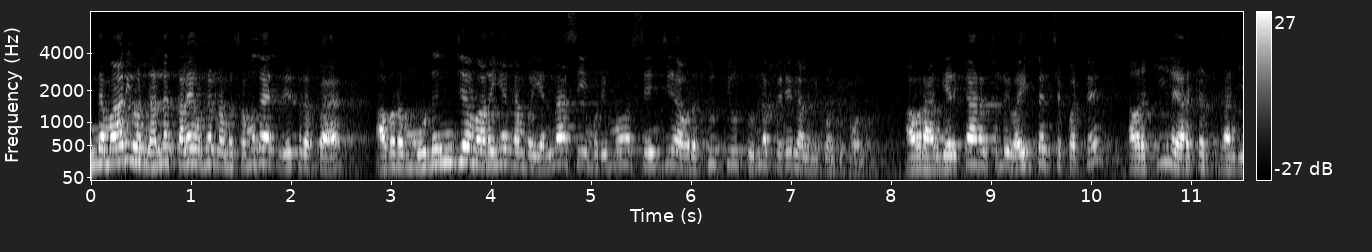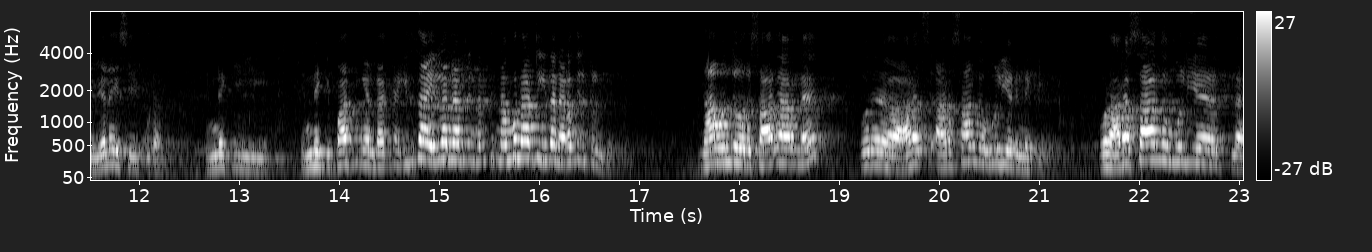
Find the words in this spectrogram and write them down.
இந்த மாதிரி ஒரு நல்ல தலைவர்கள் நம்ம சமுதாயத்தில் இருக்கிறப்ப அவரை முடிஞ்ச வரையும் நம்ம என்ன செய்ய முடியுமோ செஞ்சு அவரை தூக்கி விட்டு இன்னும் பெரிய நிலைமை கொண்டு போகணும். அவர் அங்கே இருக்காருன்னு சொல்லி வைத்தறிச்சப்பட்டு அவரை கீழே இறக்கிறதுக்காண்டிய வேலையை செய்யக்கூடாது. இன்னைக்கு இன்னைக்கு பார்த்தீங்கன்னாக்கா இதுதான் எல்லா நாட்டிலும் நடக்குது நம்ம நாட்டில் இதான் நடந்துகிட்டு இருக்குது. நான் வந்து ஒரு சாதாரண ஒரு அரசு அரசாங்க ஊழியர் இன்னைக்கு. ஒரு அரசாங்க ஊழியத்தில்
